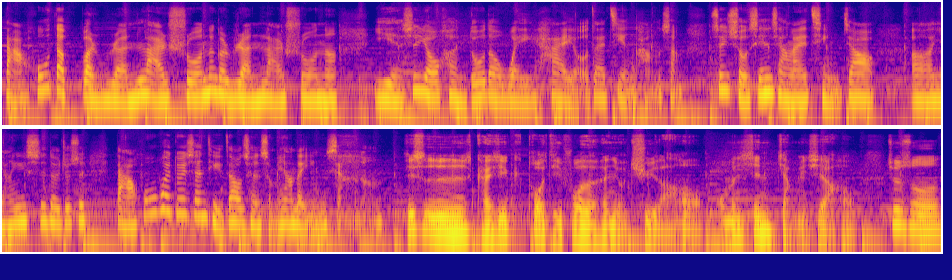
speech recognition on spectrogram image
打呼的本人来说，那个人来说呢，也是有很多的危害哦，在健康上。所以首先想来请教。呃，杨医师的就是打呼会对身体造成什么样的影响呢？其实凯西破题破的很有趣啦，哈。我们先讲一下哈，就是说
